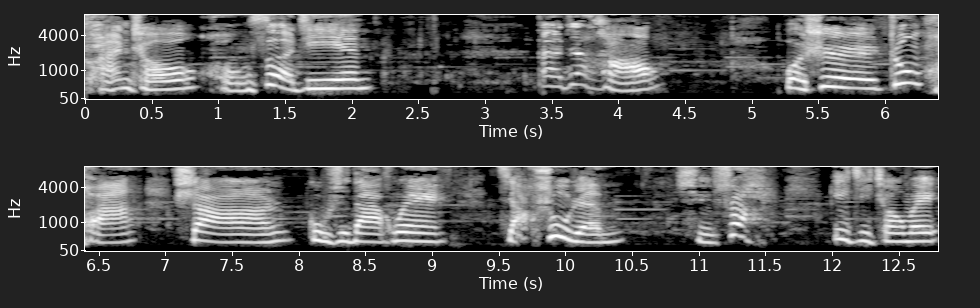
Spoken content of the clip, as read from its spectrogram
传承红色基因。大家好，我是中华少儿故事大会讲述人许帅，一起成为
